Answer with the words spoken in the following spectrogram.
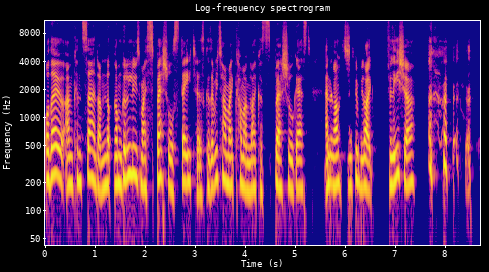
Although I'm concerned, I'm not. I'm going to lose my special status because every time I come, I'm like a special guest, and I'm just going to be like Felicia.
